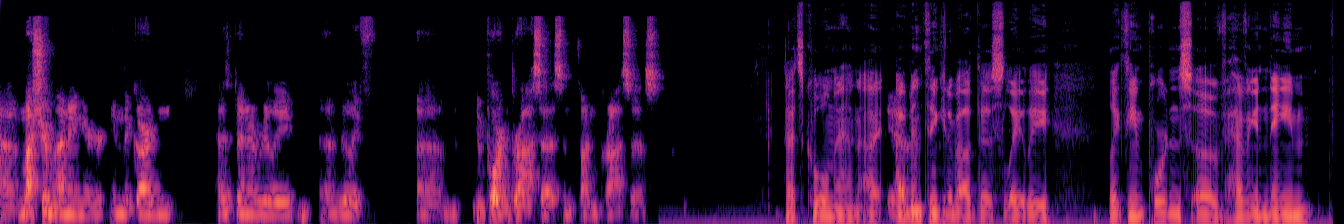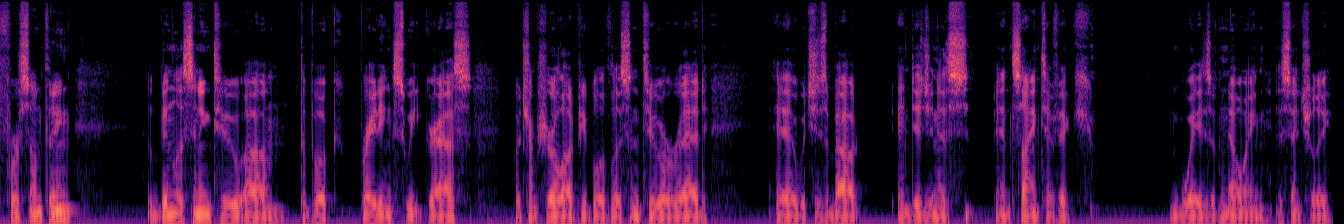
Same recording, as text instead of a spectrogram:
uh, mushroom hunting or in the garden has been a really a really um, important process and fun process that's cool man i yeah. i've been thinking about this lately like the importance of having a name for something. I've been listening to um, the book Braiding Sweetgrass, which I'm sure a lot of people have listened to or read, uh, which is about indigenous and scientific ways of knowing, essentially.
